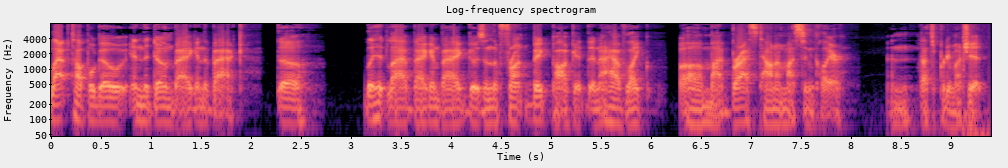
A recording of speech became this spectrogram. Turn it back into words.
laptop will go in the dome bag in the back. The Lihit Lab bag and bag goes in the front big pocket. Then I have like uh, my Brasstown and my Sinclair, and that's pretty much it.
